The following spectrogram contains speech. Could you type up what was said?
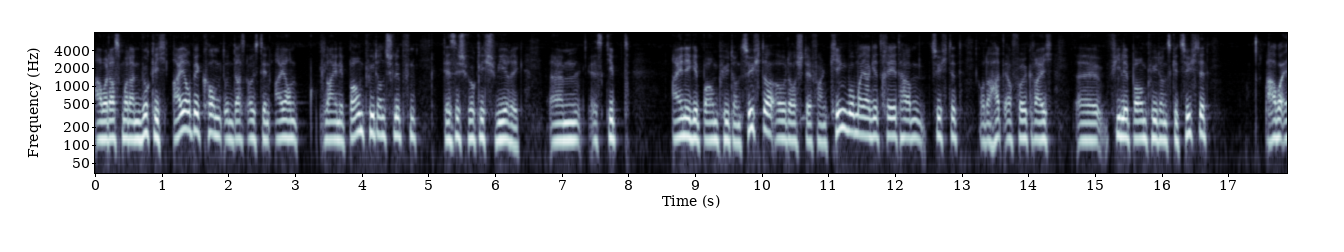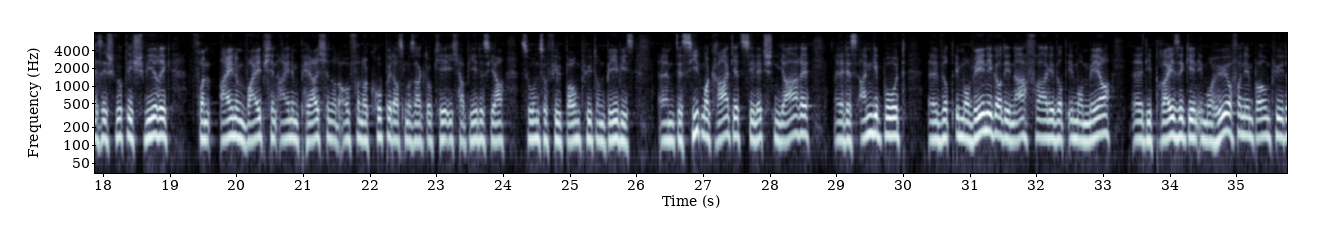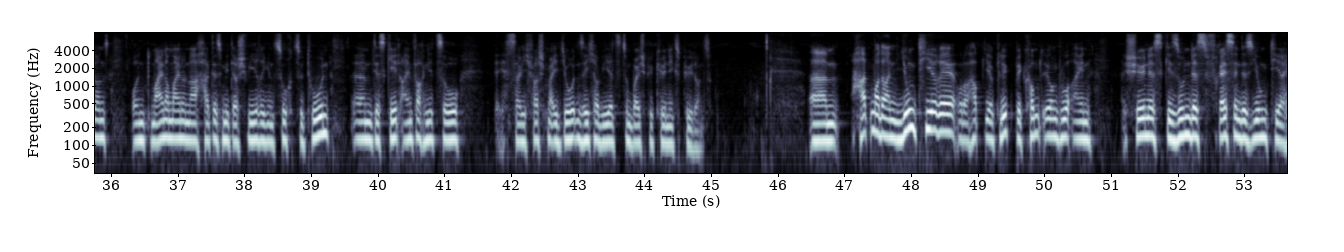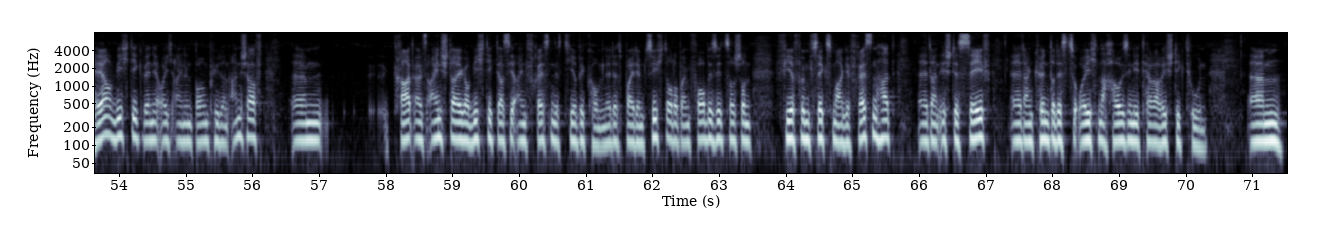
Aber dass man dann wirklich Eier bekommt und dass aus den Eiern kleine Baumpythons schlüpfen, das ist wirklich schwierig. Ähm, es gibt einige Baumpython-Züchter oder Stefan King, wo wir ja gedreht haben, züchtet oder hat erfolgreich äh, viele Baumpythons gezüchtet. Aber es ist wirklich schwierig von einem Weibchen, einem Pärchen oder auch von einer Gruppe, dass man sagt, okay, ich habe jedes Jahr so und so viel Baumpython Babys. Ähm, das sieht man gerade jetzt die letzten Jahre. Äh, das Angebot äh, wird immer weniger, die Nachfrage wird immer mehr, äh, die Preise gehen immer höher von den Baumpythons und meiner Meinung nach hat es mit der schwierigen Zucht zu tun. Ähm, das geht einfach nicht so, sage ich fast mal idiotensicher wie jetzt zum Beispiel Königspythons. Ähm, hat man dann Jungtiere oder habt ihr Glück, bekommt irgendwo ein schönes, gesundes, fressendes Jungtier her. Wichtig, wenn ihr euch einen Baumpython anschafft. Ähm, Gerade als Einsteiger wichtig, dass ihr ein fressendes Tier bekommt. Ne? Das bei dem Züchter oder beim Vorbesitzer schon vier, fünf, sechs Mal gefressen hat, äh, dann ist das safe. Äh, dann könnt ihr das zu euch nach Hause in die Terroristik tun. Ähm,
